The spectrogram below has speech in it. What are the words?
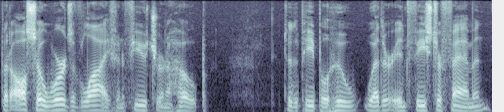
but also words of life and future and a hope to the people who, whether in feast or famine,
